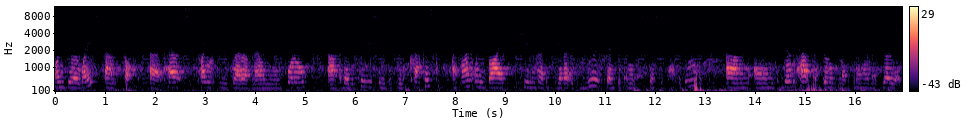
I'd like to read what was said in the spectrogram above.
on zero waste, um, chopped uh, carrots, trying not to use Glad Wrap and aluminium foil, um, a baby cheese, some just loose crackers, because I find that when you buy cheese and crackers together, it's really expensive and excessive packaging. Um, and yogurt pouch, I still need to make, learn how to make yogurt.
